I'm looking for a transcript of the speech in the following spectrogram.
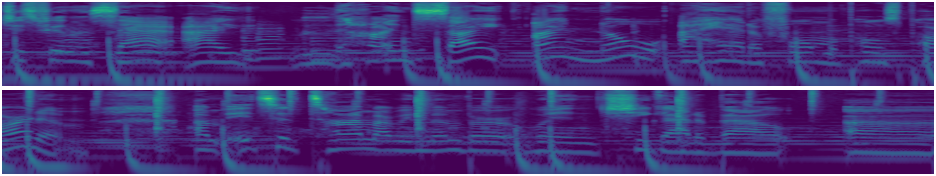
just feeling sad. I, hindsight, I know I had a form of postpartum. Um, took time. I remember when she got about, uh,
